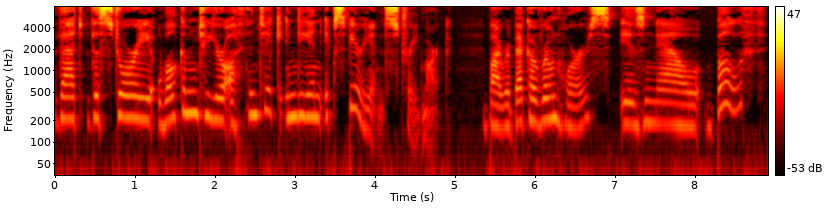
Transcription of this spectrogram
that the story Welcome to Your Authentic Indian Experience trademark by Rebecca Roanhorse is now both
